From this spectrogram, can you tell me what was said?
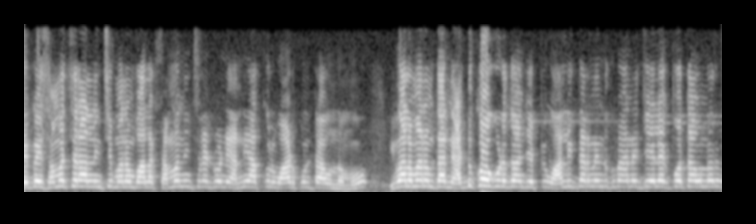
డెబ్బై సంవత్సరాల నుంచి మనం వాళ్ళకి సంబంధించినటువంటి అన్ని హక్కులు వాడుకుంటా ఉన్నాము. ఇవాళ మనం దాన్ని అడ్డుకోకూడదు అని చెప్పి వాళ్ళిద్దరిని ఎందుకు మేనేజ్ చేయలేకపోతా ఉన్నారు?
